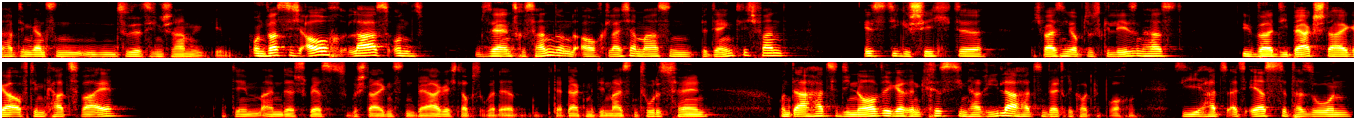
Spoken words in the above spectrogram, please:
hat dem Ganzen einen zusätzlichen Charme gegeben. Und was ich auch las und sehr interessant und auch gleichermaßen bedenklich fand, ist die Geschichte, ich weiß nicht, ob du es gelesen hast, über die Bergsteiger auf dem K2, dem einem der schwerst zu besteigendsten Berge, ich glaube sogar der, der Berg mit den meisten Todesfällen. Und da hatte die Norwegerin Kristin Harila hat den Weltrekord gebrochen. Sie hat als erste Person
